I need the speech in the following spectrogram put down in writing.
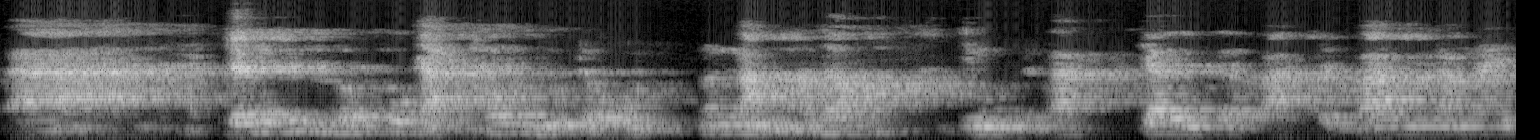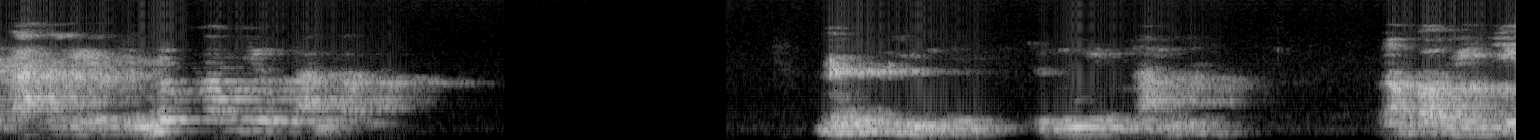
à cho nên cái luật của cả không vũ trụ, nó nằm ở đó. Nhưng mà người ta chơi cờ bạc từ ba mươi năm nay, ta không hiểu thì lúc không vô làm đó đứng nhìn, tự nhiên lắm nó có vị trí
